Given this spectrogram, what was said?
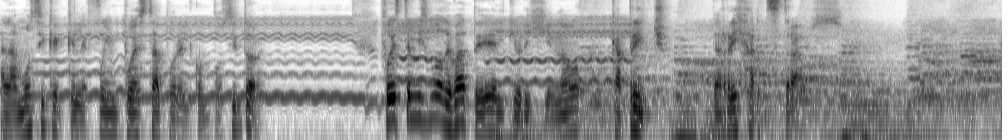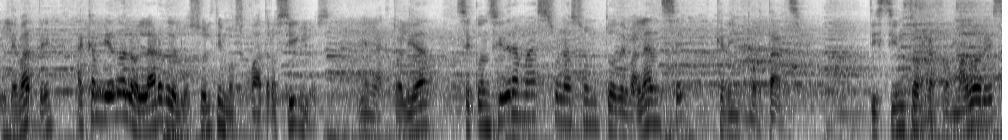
a la música que le fue impuesta por el compositor. Fue este mismo debate el que originó Capricho, de Richard Strauss. El debate ha cambiado a lo largo de los últimos cuatro siglos y en la actualidad se considera más un asunto de balance que de importancia. Distintos reformadores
